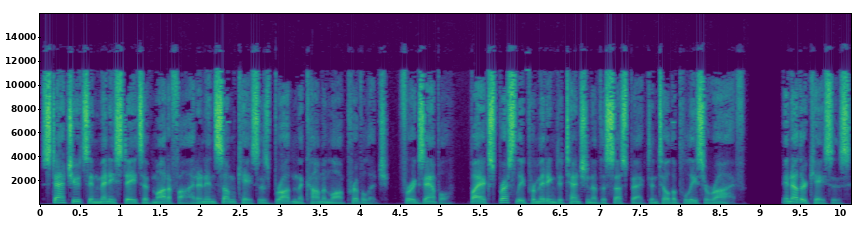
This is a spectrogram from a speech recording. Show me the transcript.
Statutes in many states have modified and in some cases broadened the common law privilege, for example, by expressly permitting detention of the suspect until the police arrive. In other cases,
